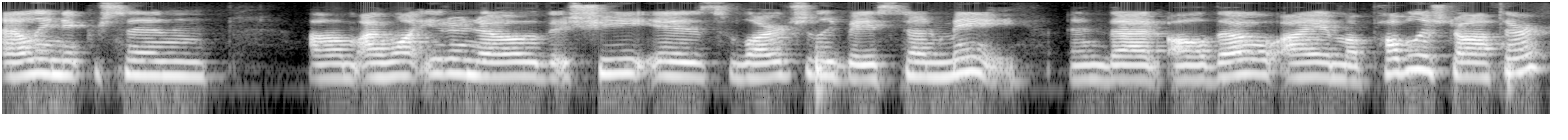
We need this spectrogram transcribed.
Ally Nickerson, um, I want you to know that she is largely based on me and that although I am a published author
